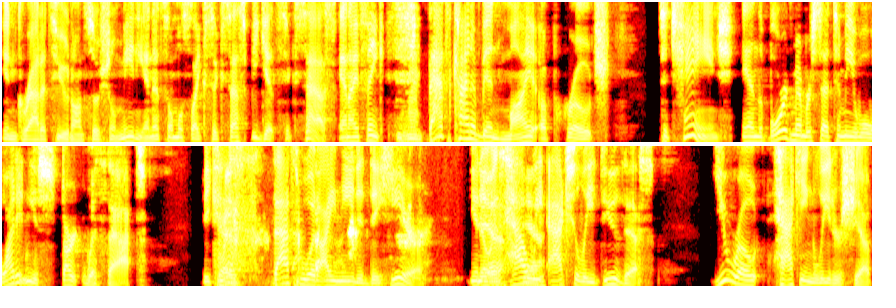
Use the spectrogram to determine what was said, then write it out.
in gratitude on social media and it's almost like success begets success and i think mm-hmm. that's kind of been my approach to change. And the board member said to me, Well, why didn't you start with that? Because that's what I needed to hear, you know, yeah, is how yeah. we actually do this. You wrote Hacking Leadership.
